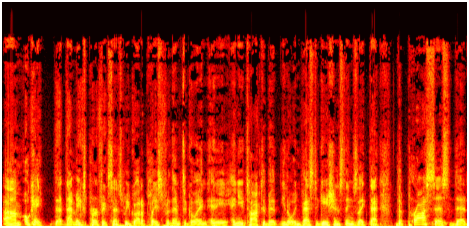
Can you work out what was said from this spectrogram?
Um, okay, that that makes perfect sense. We've got a place for them to go, and, and and you talked about you know investigations, things like that. The process that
